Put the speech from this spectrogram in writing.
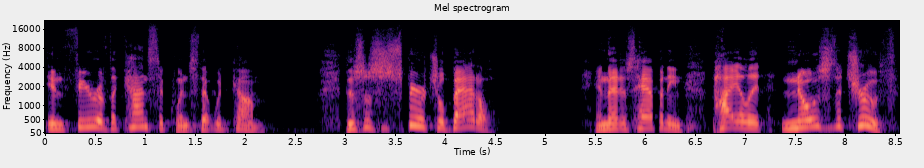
in fear of the consequence that would come. This is a spiritual battle. And that is happening. Pilate knows the truth,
